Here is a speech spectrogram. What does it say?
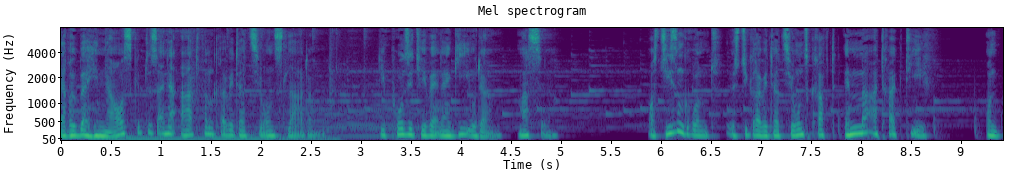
Darüber hinaus gibt es eine Art von Gravitationsladung, die positive Energie oder Masse. Aus diesem Grund ist die Gravitationskraft immer attraktiv und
